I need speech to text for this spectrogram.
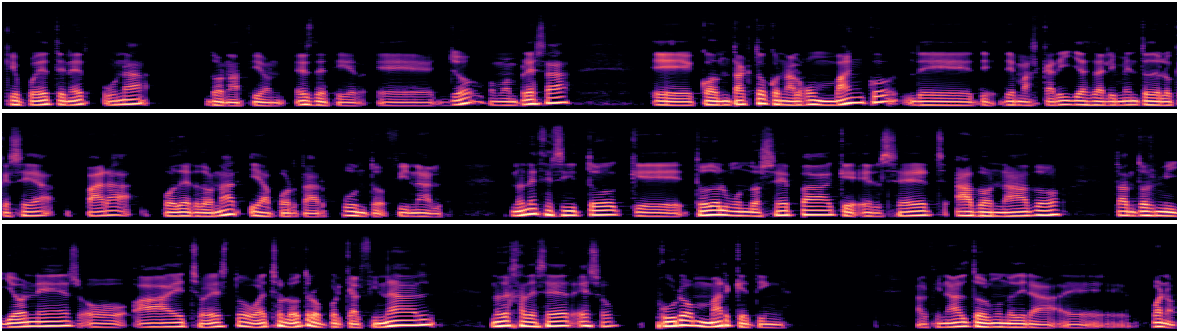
que puede tener una donación. Es decir, eh, yo como empresa eh, contacto con algún banco de, de, mascarillas, de alimento, de lo que sea, para poder donar y aportar. Punto, final. No necesito que todo el mundo sepa que el Search ha donado tantos millones o ha hecho esto o ha hecho lo otro, porque al final no deja de ser eso, puro marketing al final todo el mundo dirá, eh, bueno,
